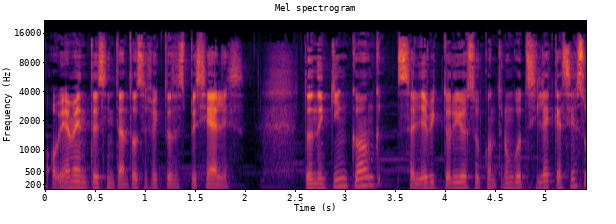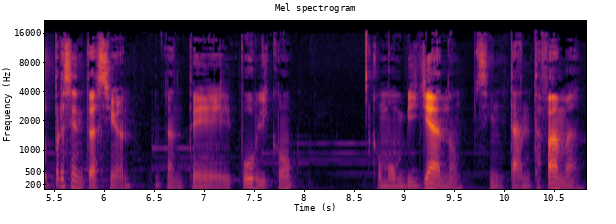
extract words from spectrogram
obviamente sin tantos efectos especiales, donde King Kong salía victorioso contra un Godzilla que hacía su presentación ante el público como un villano sin tanta fama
